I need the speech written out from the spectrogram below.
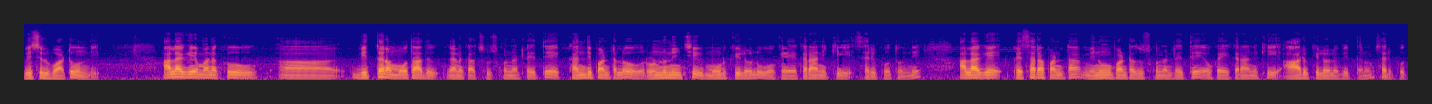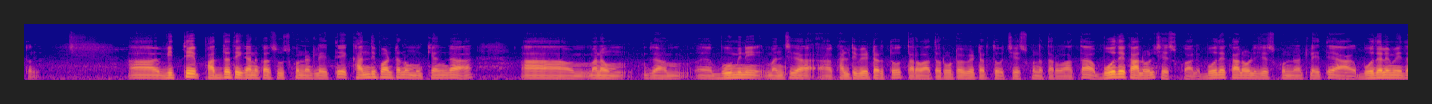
వెసులుబాటు ఉంది. అలాగే మనకు విత్తన మోతాదు కనుక చూసుకున్నట్లయితే కంది పంటలో రెండు నుంచి మూడు కిలోలు ఒక ఎకరానికి సరిపోతుంది. అలాగే పెసర పంట మినుము పంట చూసుకున్నట్లయితే ఒక ఎకరానికి ఆరు కిలోల విత్తనం సరిపోతుంది. విత్తే పద్ధతి కనుక చూసుకున్నట్లయితే కంది పంటను ముఖ్యంగా మనం భూమిని మంచిగా కల్టివేటర్తో తర్వాత రోటోవేటర్తో చేసుకున్న తర్వాత బోదె కాలువలు చేసుకోవాలి. బోదె కాలువలు చేసుకున్నట్లయితే ఆ బోదెల మీద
